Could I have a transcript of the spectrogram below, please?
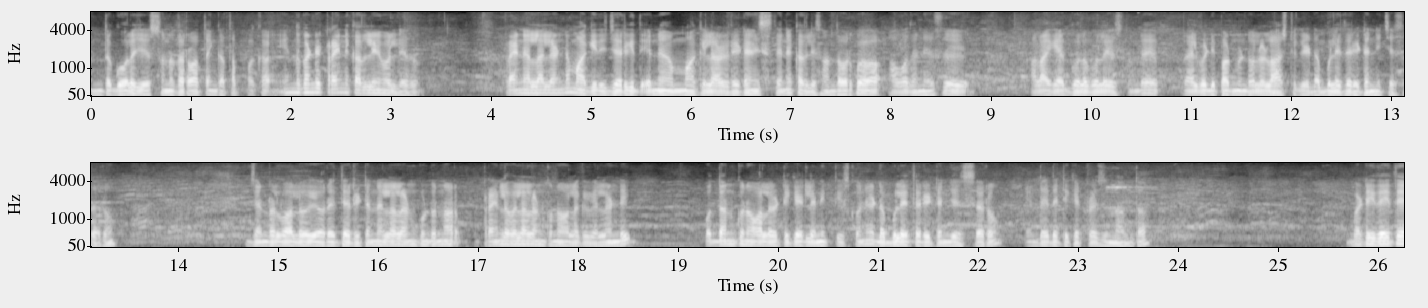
ఇంత గోల చేస్తున్న తర్వాత ఇంకా తప్పక ఎందుకంటే ట్రైన్ కదిలినివ్వలేదు. ట్రైన్ వెళ్ళాలంటే మాకు ఇది జరిగితే మాకు ఇలా రిటర్న్ ఇస్తేనే కదిలిస్తాం అంతవరకు అవ్వదనేసి అలాగే గోల గోల చేస్తుంటే రైల్వే డిపార్ట్మెంట్ వాళ్ళు లాస్ట్కి డబ్బులు అయితే రిటర్న్ ఇచ్చేశారు. జనరల్ వాళ్ళు ఎవరైతే రిటర్న్ వెళ్ళాలనుకుంటున్నారో ట్రైన్లో వెళ్ళాలనుకున్న వాళ్ళకి వెళ్ళండి. వద్దనుకున్న వాళ్ళు టికెట్లు వెనక్కి తీసుకొని డబ్బులు అయితే రిటర్న్ చేస్తారు. ఎంతైతే టికెట్ ప్రైస్ ఉందో అంత. బట్ ఇదైతే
